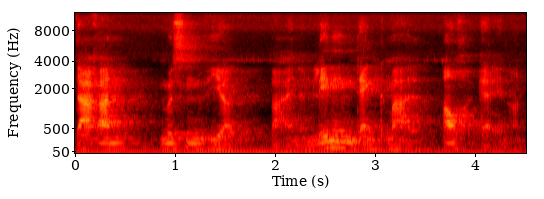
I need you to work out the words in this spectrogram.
Daran müssen wir bei einem Lenin-Denkmal auch erinnern.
